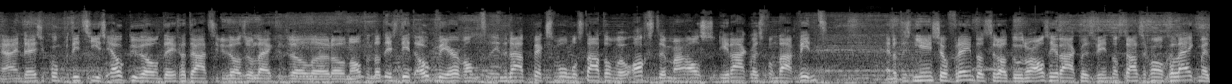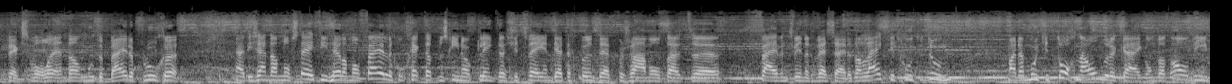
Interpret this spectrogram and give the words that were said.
Ja, in deze competitie is elk duel een degradatieduel, zo lijkt het wel, Ronald. En dat is dit ook weer, want inderdaad, Pek Zwolle staat dan wel achtste. Maar als Heracles vandaag wint, En dat is niet eens zo vreemd dat ze dat doen. Maar als Heracles wint, dan staan ze gewoon gelijk met Pek Zwolle. En dan moeten beide ploegen... Ja, die zijn dan nog steeds niet helemaal veilig. Hoe gek dat misschien ook klinkt als je 32 punten hebt verzameld uit uh, 25 wedstrijden. Dan lijkt je het goed te doen. Maar dan moet je toch naar onderen kijken. Omdat al die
